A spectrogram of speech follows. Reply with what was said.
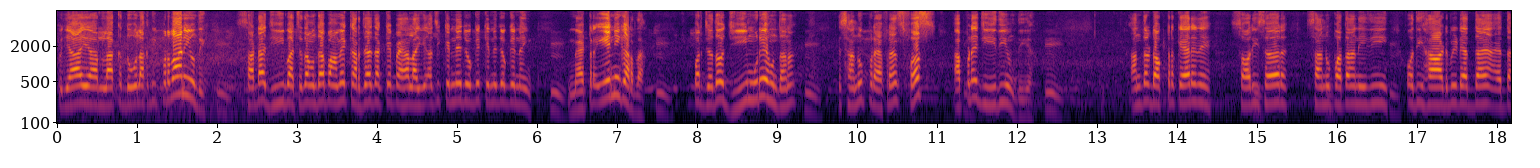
50 ਹਜ਼ਾਰ ਲੱਖ 2 ਲੱਖ ਦੀ ਪਰਵਾਹ ਨਹੀਂ ਹੁੰਦੀ। ਸਾਡਾ ਜੀ ਬਚਦਾ ਹੁੰਦਾ ਭਾਵੇਂ ਕਰਜ਼ਾ ਚੱਕ ਕੇ ਪੈਸਾ ਲਾਈਏ। ਅਸੀਂ ਕਿੰਨੇ ਜੋਗੇ ਕਿੰਨੇ ਜੋਗੇ ਨਹੀਂ। ਮੈਟਰ ਇਹ ਨਹੀਂ ਕਰਦਾ। ਪਰ ਜਦੋਂ ਜੀ ਮੂਰੇ ਹੁੰਦਾ ਨਾ ਤੇ ਸਾਨੂੰ ਪ੍ਰੈਫਰੈਂਸ ਫਸਟ ਆਪਣੇ ਜੀ ਦੀ ਹੁੰਦੀ ਆ। ਅੰਦਰ ਡਾਕਟਰ ਕਹਿ ਰਹੇ ਨੇ ਸੌਰੀ ਸਰ ਸਾਨੂੰ ਪਤਾ ਨਹੀਂ ਜੀ ਉਹਦੀ ਹਾਰਟ ਬੀਟ ਐਦਾਂ ਐਦਾਂ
